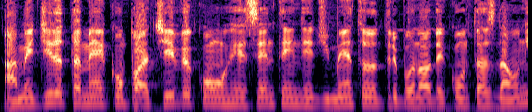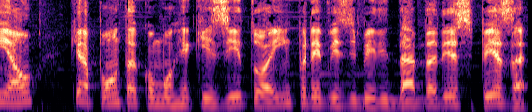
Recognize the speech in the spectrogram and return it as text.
A medida também é compatível com o recente entendimento do Tribunal de Contas da União, que aponta como requisito a imprevisibilidade da despesa,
